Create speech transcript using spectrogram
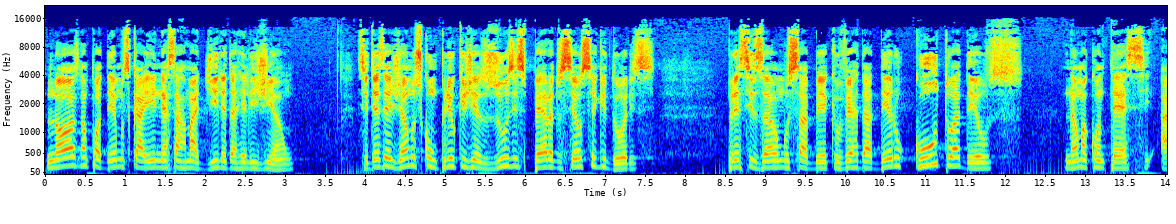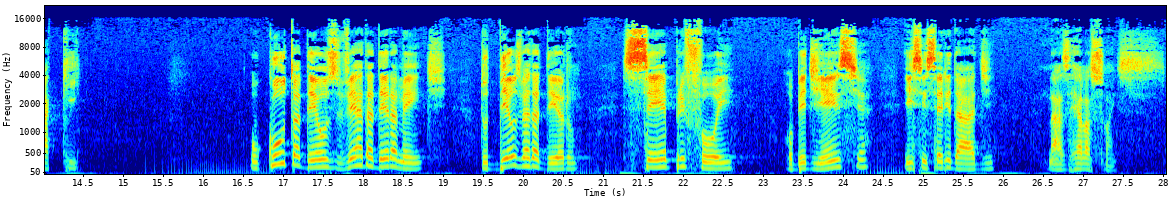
Nós não podemos cair nessa armadilha da religião. Se desejamos cumprir o que Jesus espera dos seus seguidores, precisamos saber que o verdadeiro culto a Deus não acontece aqui. O culto a Deus verdadeiramente do Deus verdadeiro sempre foi obediência e sinceridade nas relações.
